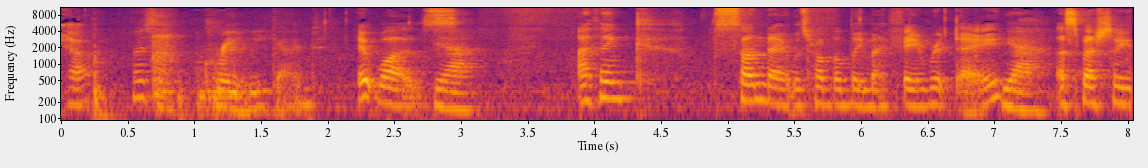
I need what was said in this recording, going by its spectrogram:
Yeah. It was a great weekend. It was. Yeah. I think Sunday was probably my favorite day. Yeah. Especially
